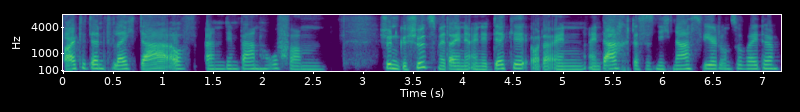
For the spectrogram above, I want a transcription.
wartet dann vielleicht da auf, an dem Bahnhof ähm, schön geschützt mit einer eine Decke oder ein, ein Dach, dass es nicht nass wird und so weiter.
